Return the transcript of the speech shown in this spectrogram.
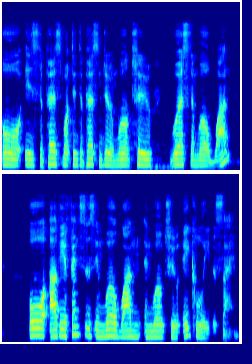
Or is the person what did the person do in World 2 worse than World 1? Or are the offences in World 1 and World 2 equally the same?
